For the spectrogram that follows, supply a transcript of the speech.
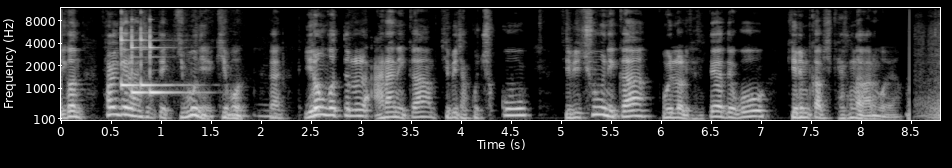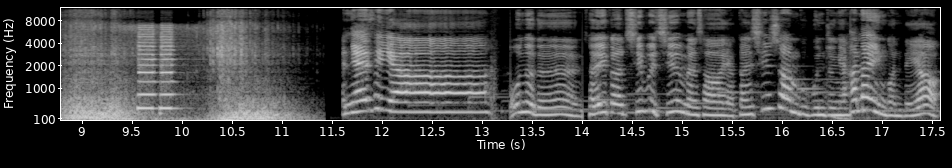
이건 설계를 하실 때 기본이에요 기본 음. 그러니까 이런 것들을 안 하니까 집이 자꾸 춥고 집이 추우니까 보일러를 계속 떼야 되고 기름값이 계속 나가는 거예요 안녕하세요. 오늘은 저희가 집을 지으면서 약간 실수한 부분 중에 하나인 건데요.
